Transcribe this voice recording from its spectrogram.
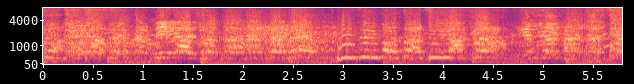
Minha jota na galera, os irmãos da diaca, isso é nada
